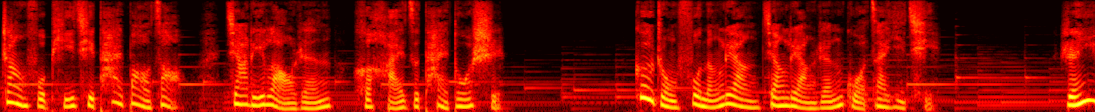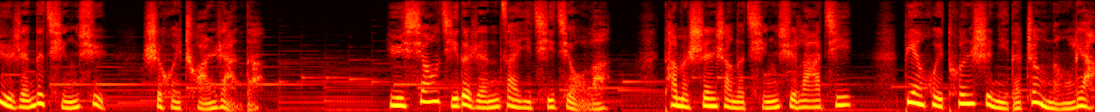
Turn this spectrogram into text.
丈夫脾气太暴躁，家里老人和孩子太多事，各种负能量将两人裹在一起。人与人的情绪是会传染的。与消极的人在一起久了，他们身上的情绪垃圾便会吞噬你的正能量。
